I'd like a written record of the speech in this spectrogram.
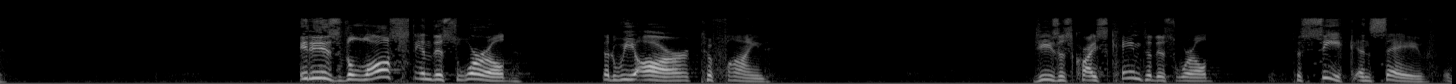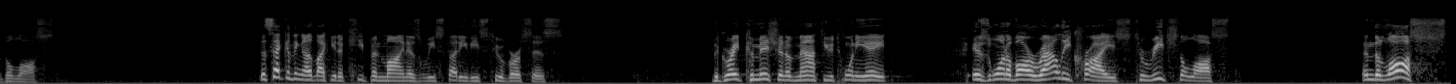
It is the lost in this world that we are to find. Jesus Christ came to this world to seek and save the lost. The second thing I'd like you to keep in mind as we study these two verses the Great Commission of Matthew 28 is one of our rally cries to reach the lost. And the lost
